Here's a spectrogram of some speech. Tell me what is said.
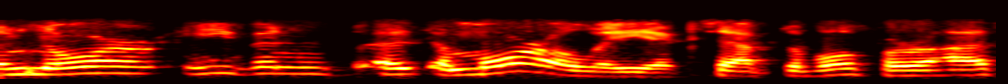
nor even uh, morally acceptable for us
